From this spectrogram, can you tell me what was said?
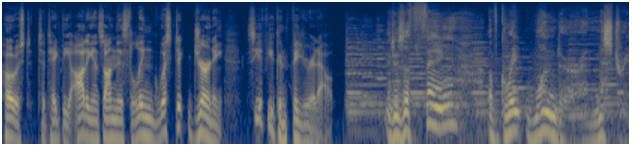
host to take the audience on this linguistic journey. See if you can figure it out. It is a thing of great wonder and mystery,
